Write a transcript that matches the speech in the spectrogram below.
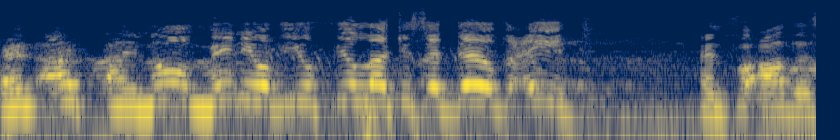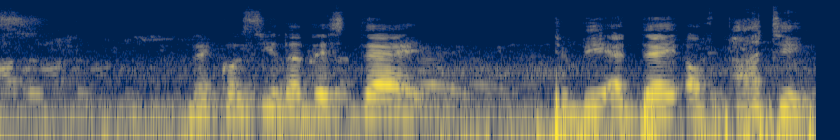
And I, I know many of you feel like it's a day of Eid. And for others, they consider this day to be a day of partying.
